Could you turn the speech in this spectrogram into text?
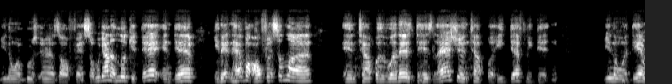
You know, in Bruce Arians offense. So we got to look at that. And then he didn't have an offensive line in Tampa. Well, his last year in Tampa, he definitely didn't. You know, and then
